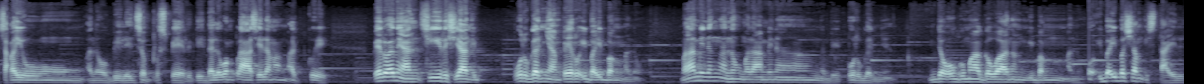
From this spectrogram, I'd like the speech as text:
Saka yung ano, Village of Prosperity. Dalawang klase lang ang art ko eh. Pero ano yan, series yan. eh, Puro ganyan, pero iba-ibang ano. Marami ng ano, marami ng nabi, puro ganyan. Hindi ako gumagawa ng ibang ano. Iba-iba siyang style.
